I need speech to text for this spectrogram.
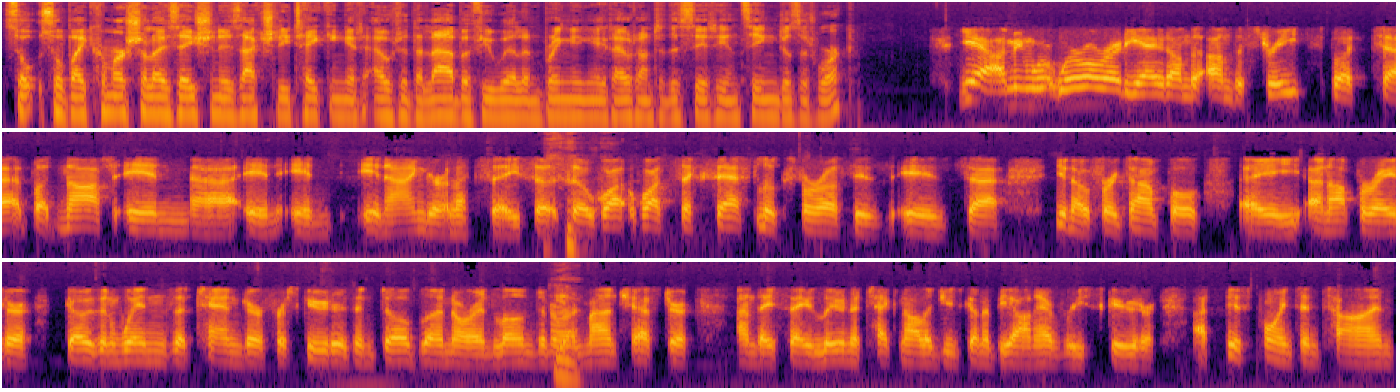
so so by commercialization is actually taking it out of the lab, if you will, and bringing it out onto the city and seeing does it work. Yeah, I mean we're we're already out on the on the streets, but uh, but not in uh, in in in anger, let's say. So so what what success looks for us is is uh, you know for example a an operator goes and wins a tender for scooters in Dublin or in London or yeah. in Manchester, and they say Luna technology is going to be on every scooter. At this point in time,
